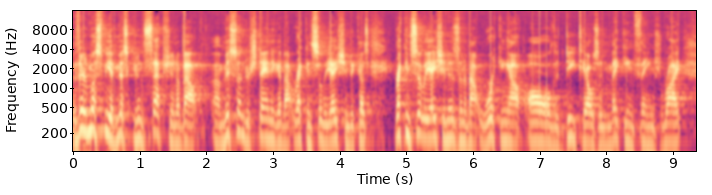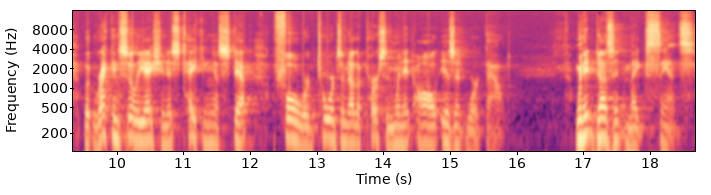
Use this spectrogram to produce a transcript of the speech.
But there must be a misconception about, a misunderstanding about reconciliation because reconciliation isn't about working out all the details and making things right, but reconciliation is taking a step forward towards another person when it all isn't worked out, when it doesn't make sense,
